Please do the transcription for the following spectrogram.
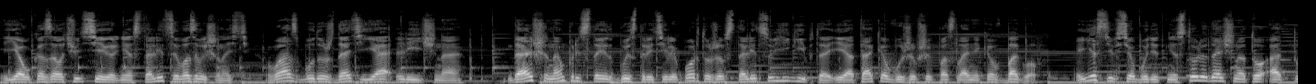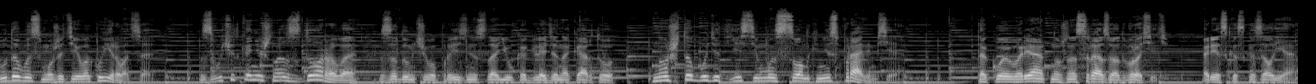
я указал чуть севернее столицы возвышенность, вас буду ждать я лично. Дальше нам предстоит быстрый телепорт уже в столицу Египта и атака выживших посланников богов. Если все будет не столь удачно, то оттуда вы сможете эвакуироваться. Звучит, конечно, здорово, задумчиво произнесла Юка, глядя на карту. Но что будет, если мы с Сонг не справимся? Такой вариант нужно сразу отбросить, резко сказал я.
